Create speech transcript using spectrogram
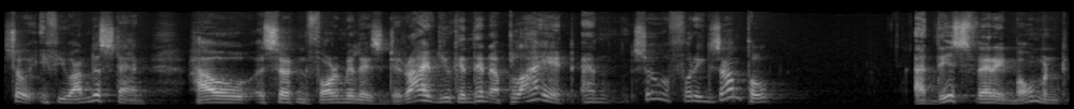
So if you understand how a certain formula is derived, you can then apply it. And so, for example, at this very moment,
